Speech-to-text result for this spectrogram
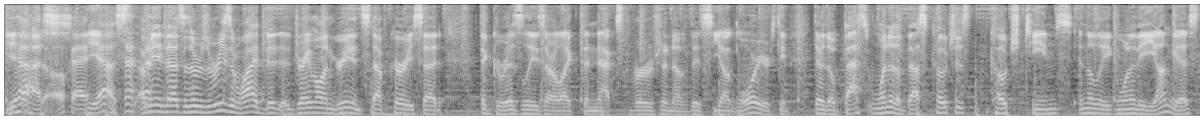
Yes. So, okay. Yes. I mean, that's, there's a reason why Draymond Green and Steph Curry said the Grizzlies are like the next version of this young Warriors team. They're the best, one of the best coaches, coach teams in the league, one of the youngest.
